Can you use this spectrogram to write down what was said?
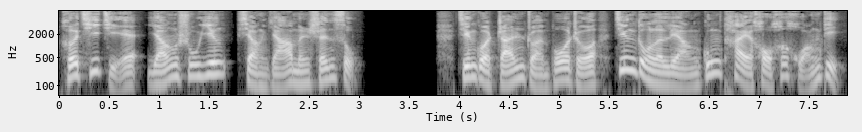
和其姐杨淑英向衙门申诉，经过辗转波折，惊动了两宫太后和皇帝。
